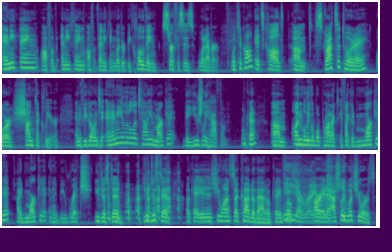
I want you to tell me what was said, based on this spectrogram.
anything off of anything off of anything, whether it be clothing, surfaces, whatever. What's it called? It's called um, Sgrassatore or Chanteclair. And if you go into any little Italian market, they usually have them. Okay. Um, unbelievable product. If I could market it, I'd market it and I'd be rich. You just did. you just did. Okay, and she wants a cut of that, okay, folks? Yeah, right. All right, Ashley, what's yours?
